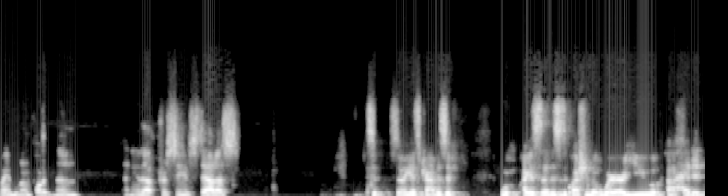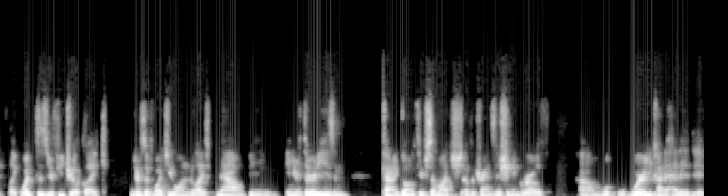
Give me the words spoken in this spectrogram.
way more important than any of that perceived status. So, so I guess Travis, if I guess uh, this is a question, but where are you uh, headed? Like, what does your future look like in terms of what you want in your life now, being in your 30s and kind of going through so much of a transition and growth? Um, wh- where are you kind of headed if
